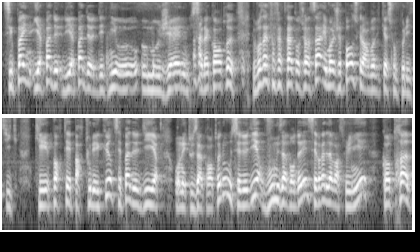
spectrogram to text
c'est pas, il n'y a pas d'ethnie homogène qui sont d'accord entre eux. C'est pour ça qu'il faut faire très attention à ça. Et moi je pense que la revendication politique qui est portée par tous les Kurdes, c'est pas de dire on est tous d'accord entre nous, c'est de dire vous nous abandonnez. C'est vrai de l'avoir souligné. Quand Trump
